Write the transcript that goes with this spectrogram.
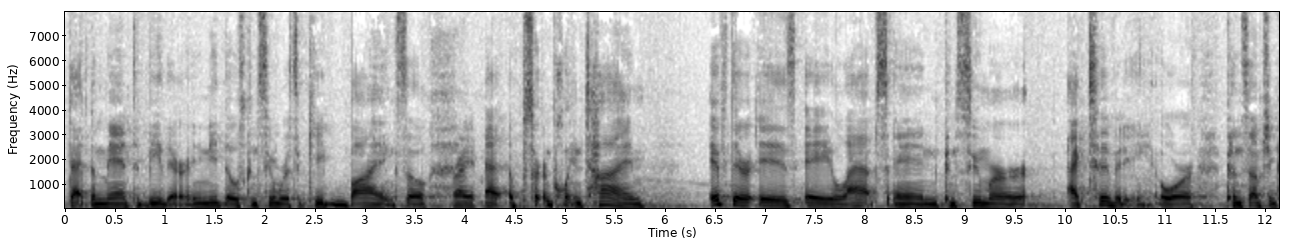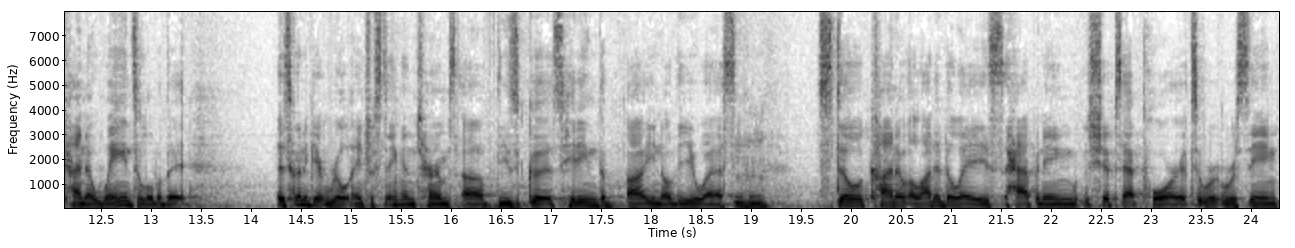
that demand to be there and you need those consumers to keep buying. So right. at a certain point in time, if there is a lapse in consumer activity or consumption kind of wanes a little bit, it's going to get real interesting in terms of these goods hitting the uh, you know the U.S. Mm-hmm. Still, kind of a lot of delays happening. Ships at ports. We're, we're seeing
